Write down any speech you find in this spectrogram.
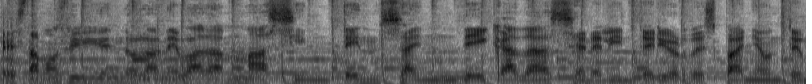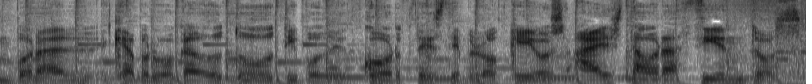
Estamos viviendo la nevada más intensa en décadas en el interior de España, un temporal que ha provocado todo tipo de cortes, de bloqueos. A esta hora cientos,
